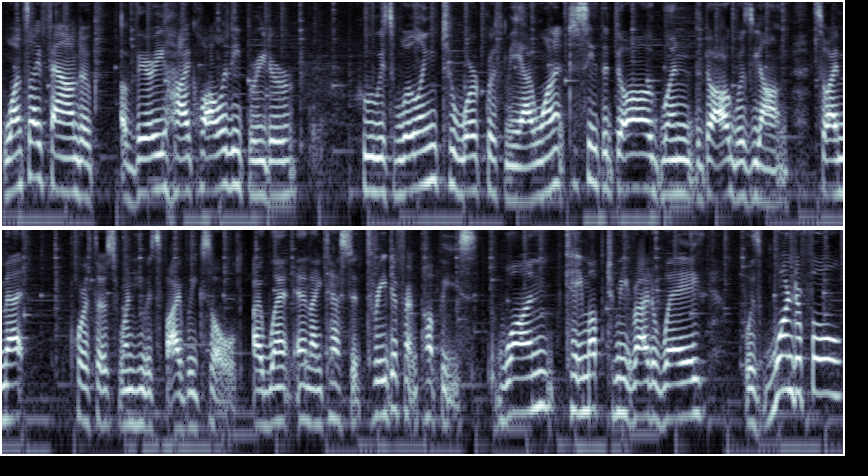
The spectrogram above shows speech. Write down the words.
once I found a, a very high quality breeder who is willing to work with me, I wanted to see the dog when the dog was young. So I met Porthos when he was five weeks old. I went and I tested three different puppies. One came up to me right away, was wonderful,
